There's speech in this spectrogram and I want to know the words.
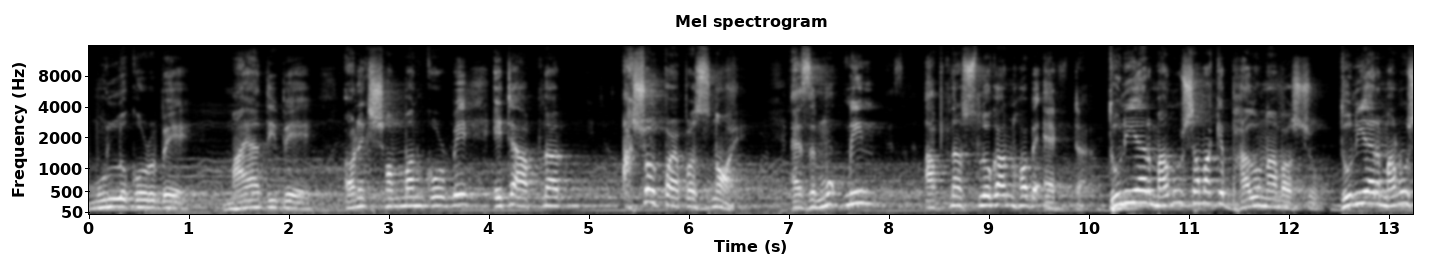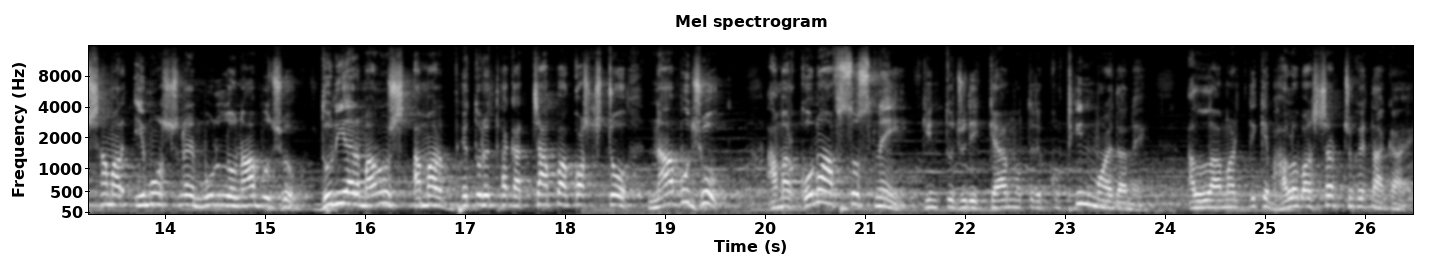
মূল্য করবে, মায়া দিবে, অনেক সম্মান করবে, এটা আপনার আসল পারপাস নয়। অ্যাজ এ মুকমিন আপনার স্লোগান হবে একটা। দুনিয়ার মানুষ আমাকে ভালো না বাসুক। দুনিয়ার মানুষ আমার ইমোশনের মূল্য না বুঝুক। দুনিয়ার মানুষ আমার ভেতরে থাকা চাপা কষ্ট না বুঝুক। আমার কোনো আফসোস নেই। কিন্তু যদি কেমতের কঠিন ময়দানে আল্লাহ আমার দিকে ভালোবাসার চোখে তাকায়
